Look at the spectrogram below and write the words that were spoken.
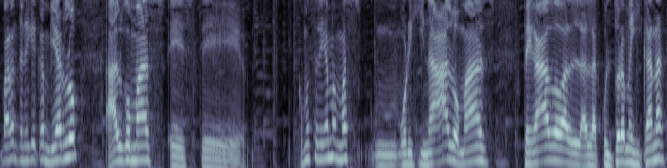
van a tener que cambiarlo a algo más, este, ¿cómo se le llama? Más um, original o más pegado a la, cultura mexicana.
